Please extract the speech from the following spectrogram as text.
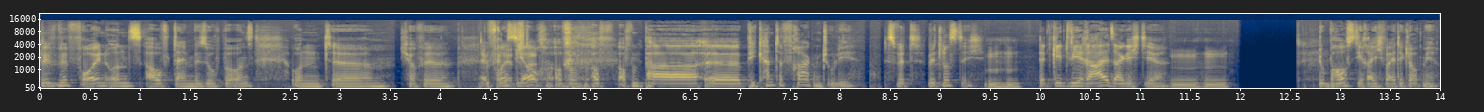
Wir, wir freuen uns auf deinen Besuch bei uns und ähm, ich hoffe, du freust dich auch auf, auf, auf ein paar äh, pikante Fragen, Julie. Das wird, wird lustig. Mhm. Das geht viral, sage ich dir. Mhm. Du brauchst die Reichweite, glaub mir.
